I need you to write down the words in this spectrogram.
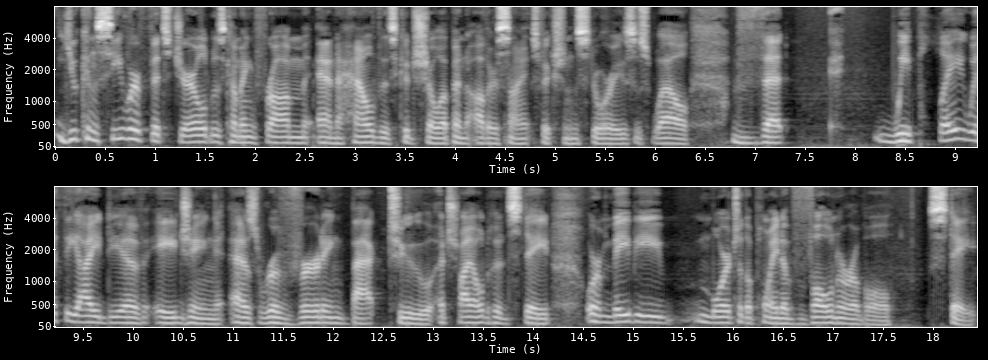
you can see where Fitzgerald was coming from and how this could show up in other science fiction stories as well. That we play with the idea of aging as reverting back to a childhood state, or maybe more to the point of vulnerable state.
